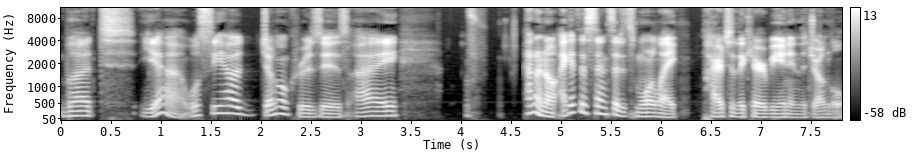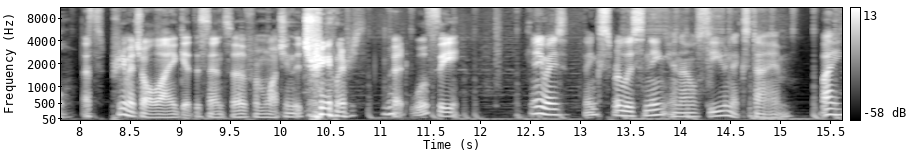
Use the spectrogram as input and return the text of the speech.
But yeah, we'll see how Jungle Cruise is. I I don't know. I get the sense that it's more like Pirates of the Caribbean in the jungle. That's pretty much all I get the sense of from watching the trailers, but we'll see. Anyways, thanks for listening, and I'll see you next time. Bye.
